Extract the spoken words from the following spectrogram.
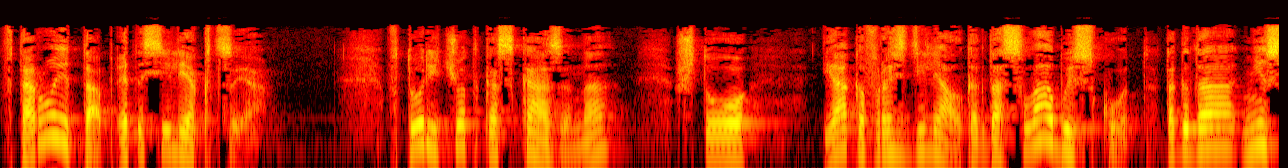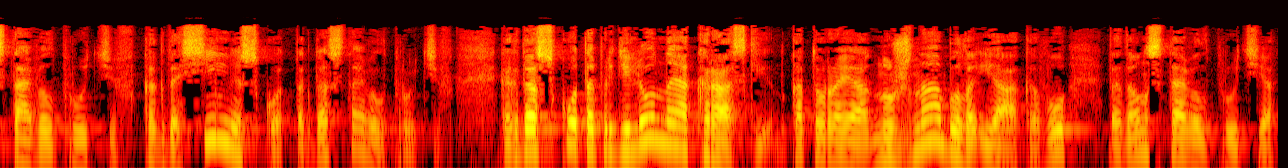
Второй этап – это селекция. В Торе четко сказано, что Иаков разделял, когда слабый скот, тогда не ставил против, когда сильный скот, тогда ставил против. Когда скот определенной окраски, которая нужна была Иакову, тогда он ставил прутья.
